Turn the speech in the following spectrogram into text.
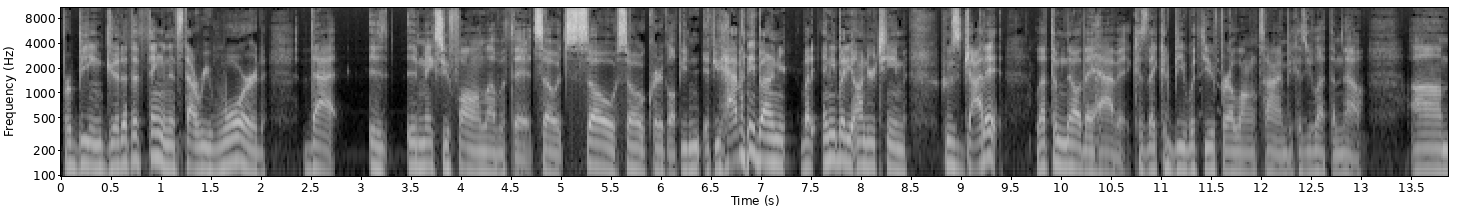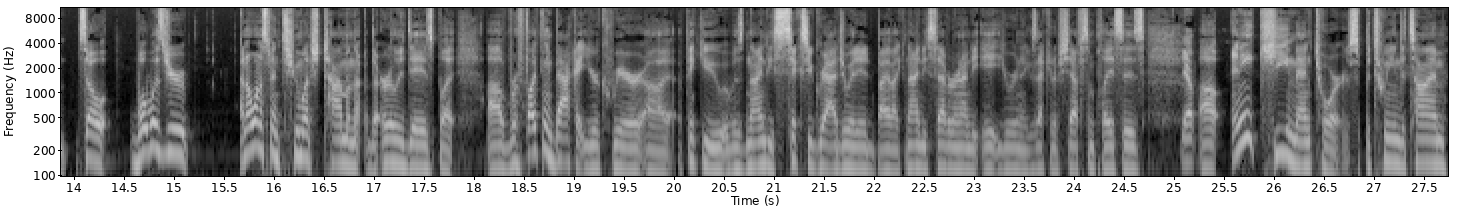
for being good at the thing, and it's that reward that is, it makes you fall in love with it. So it's so, so critical. If you, if you have anybody on your, but anybody on your team who's got it, let them know they have it because they could be with you for a long time because you let them know. Um, so what was your, I don't want to spend too much time on the, the early days, but uh, reflecting back at your career, uh, I think you it was '96 you graduated. By like '97 or '98, you were an executive chef some places. Yep. Uh, any key mentors between the time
